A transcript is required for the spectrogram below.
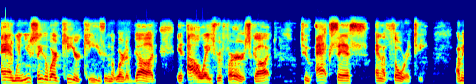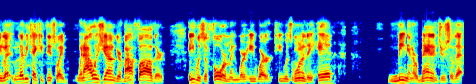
And when you see the word key or keys in the Word of God, it always refers, Scott, to access and authority. I mean, let, let me take it this way. When I was younger, my father, he was a foreman where he worked. He was one of the head men or managers of that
